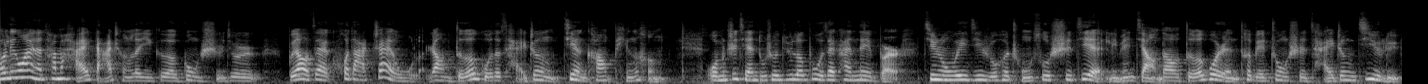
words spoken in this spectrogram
后，另外呢，他们还达成了一个共识，就是不要再扩大债务了，让德国的财政健康平衡。我们之前读书俱乐部在看那本《金融危机如何重塑世界》里面讲到，德国人特别重视财政纪律，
